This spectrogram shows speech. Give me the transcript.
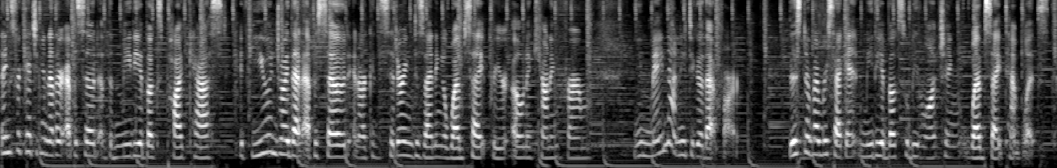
Thanks for catching another episode of the Media Books Podcast. If you enjoyed that episode and are considering designing a website for your own accounting firm, you may not need to go that far. This November 2nd, MediaBooks will be launching website templates.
